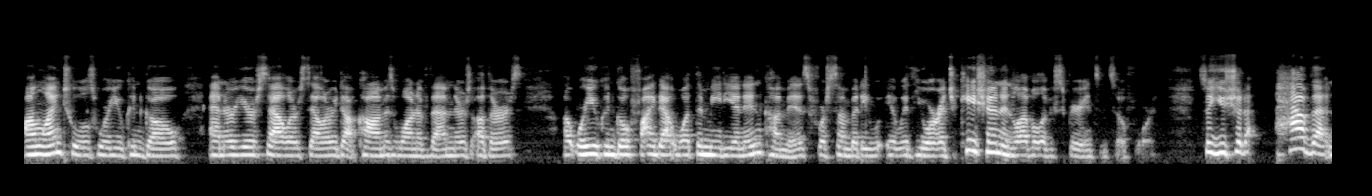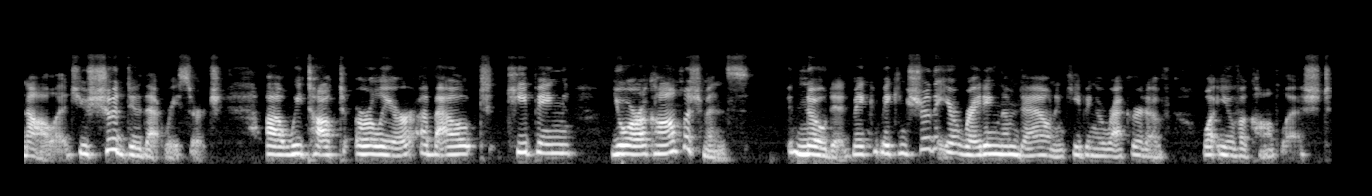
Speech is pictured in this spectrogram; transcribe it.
online tools where you can go enter your salary. Salary.com is one of them. There's others uh, where you can go find out what the median income is for somebody w- with your education and level of experience and so forth. So you should have that knowledge. You should do that research. Uh, we talked earlier about keeping your accomplishments noted, make, making sure that you're writing them down and keeping a record of what you've accomplished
